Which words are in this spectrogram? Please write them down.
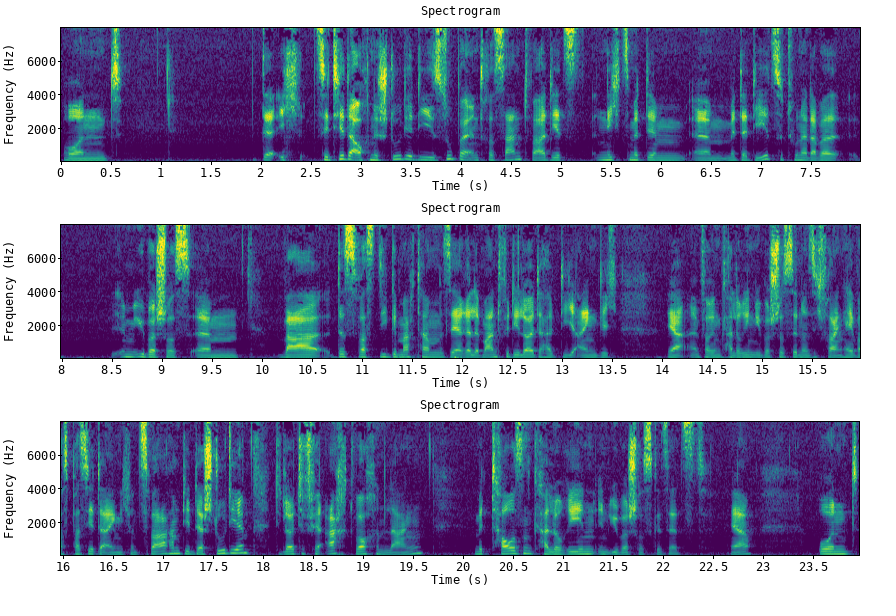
Und der, ich zitiere da auch eine Studie, die super interessant war, die jetzt nichts mit, dem, ähm, mit der Diät zu tun hat, aber im Überschuss ähm, war das, was die gemacht haben, sehr relevant für die Leute halt, die eigentlich ja, einfach im Kalorienüberschuss sind und sich fragen, hey, was passiert da eigentlich? Und zwar haben die in der Studie die Leute für acht Wochen lang mit 1000 Kalorien in Überschuss gesetzt. Ja? Und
